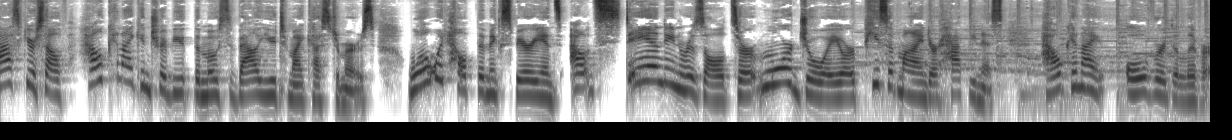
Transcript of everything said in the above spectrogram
ask yourself, how can I contribute the most value to my customers? What would help them experience outstanding results or more joy or peace of mind or happiness? How can I over deliver?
